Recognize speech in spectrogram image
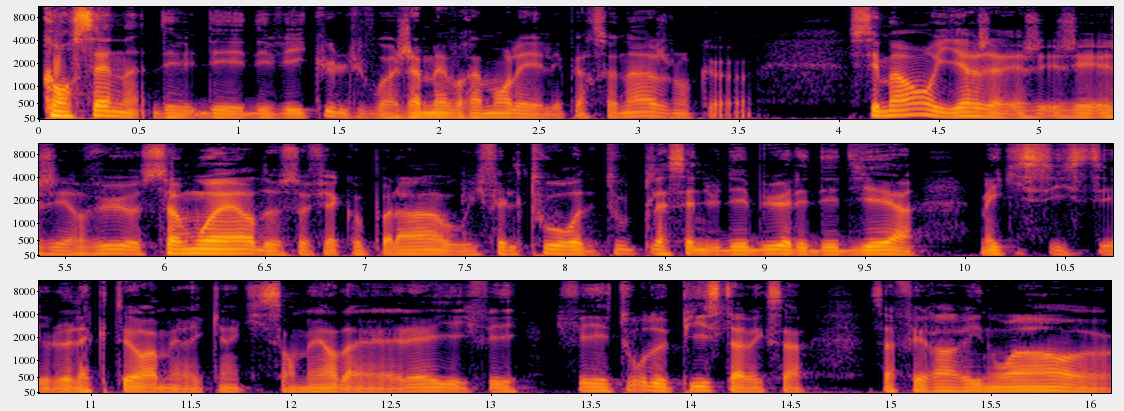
qu'en scène des, des, véhicules. Tu vois jamais vraiment les, personnages. Donc euh, c'est marrant. Hier, j'ai revu Somewhere de Sofia Coppola où il fait le tour de toute la scène du début. Elle est dédiée à mec, c'est le l'acteur américain qui s'emmerde à LA. Et il fait il fait des tours de piste avec sa sa Ferrari noire. Euh,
